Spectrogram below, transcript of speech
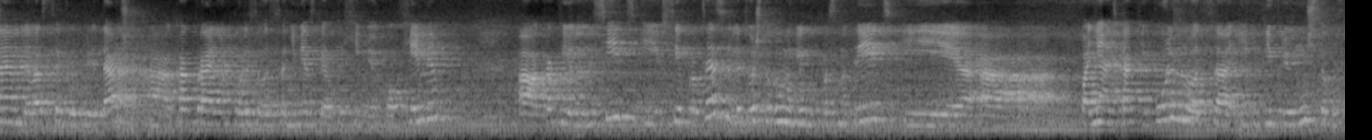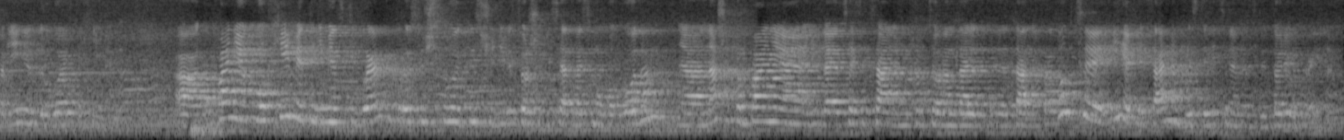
начинаем для вас цикл передач, а, как правильно пользоваться немецкой автохимией Колхеме, а, как ее наносить и все процессы для того, чтобы вы могли бы посмотреть и а, понять, как ей пользоваться и какие преимущества по сравнению с другой автохимией. Компания Колхеми это немецкий бренд, который существует с 1968 года. Наша компания является официальным импортером данной продукции и официальным представителем на территории Украины.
